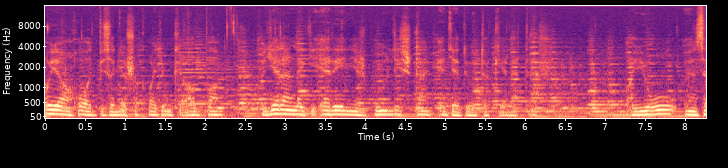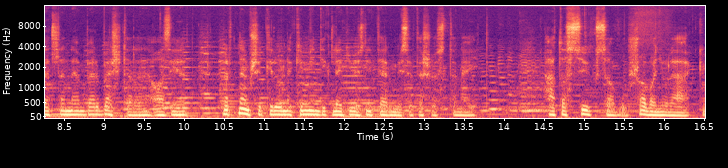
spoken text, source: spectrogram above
Olyan hold bizonyosak vagyunk-e abban, hogy jelenlegi erény és bűnlistánk egyedül tökéletes. A jó, önzetlen ember bestelene azért, mert nem sikerül neki mindig legyőzni természetes ösztöneit. Hát a szűkszavú, savanyú lelkű,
